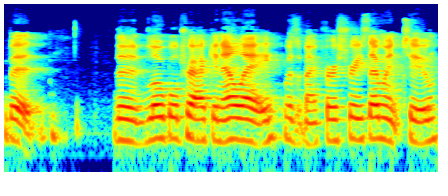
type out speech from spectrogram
but the local track in LA was my first race I went to.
